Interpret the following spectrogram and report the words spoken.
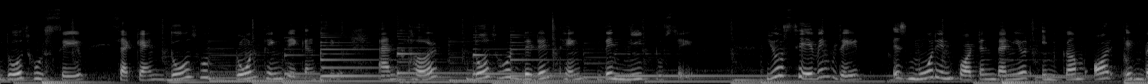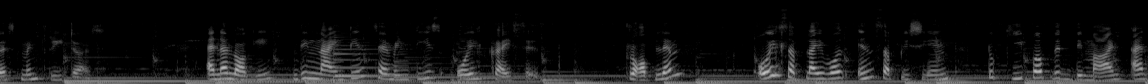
those who save. Second, those who don't think they can save. And third, those who didn't think they need to save. Your saving rate is more important than your income or investment returns. Analogy The 1970s oil crisis. Problem oil supply was insufficient to keep up with demand and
